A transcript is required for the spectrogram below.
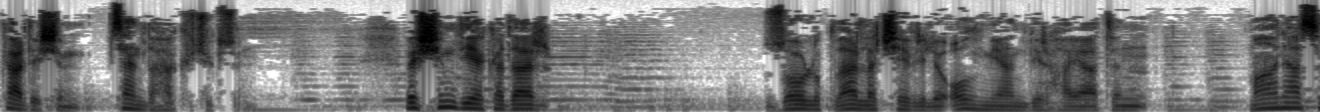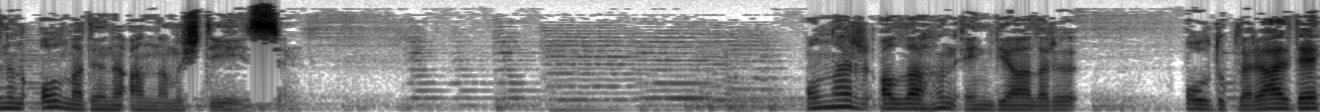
Kardeşim sen daha küçüksün. Ve şimdiye kadar zorluklarla çevrili olmayan bir hayatın manasının olmadığını anlamış değilsin. Onlar Allah'ın enbiyaları oldukları halde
